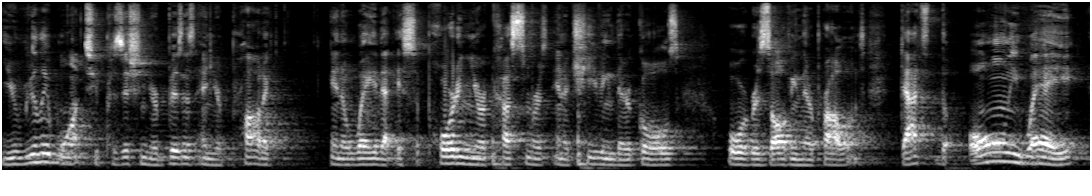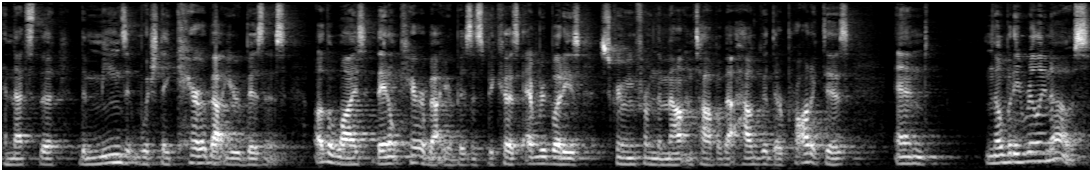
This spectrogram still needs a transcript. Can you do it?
you really want to position your business and your product in a way that is supporting your customers in achieving their goals or resolving their problems. That's the only way, and that's the, the means in which they care about your business. Otherwise, they don't care about your business because everybody's screaming from the mountaintop about how good their product is, and nobody really knows.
